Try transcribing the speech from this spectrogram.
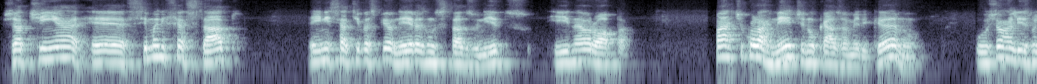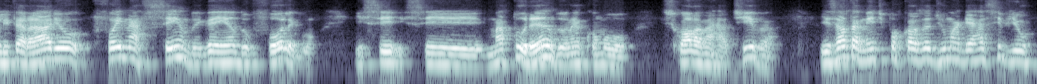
já tinha é, se manifestado em iniciativas pioneiras nos Estados Unidos e na Europa. Particularmente no caso americano, o jornalismo literário foi nascendo e ganhando fôlego e se, se maturando né, como escola narrativa exatamente por causa de uma guerra civil.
